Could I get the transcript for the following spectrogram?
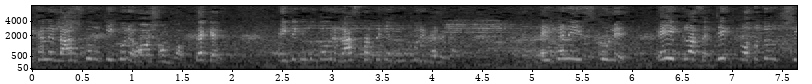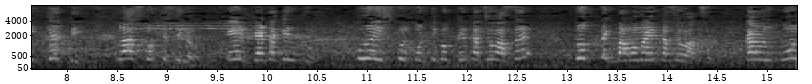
এখানে লাশ কি করে হওয়া সম্ভব? দেখেন, এইটা কিন্তু কাউরে রাস্তা থেকে গুম করে ফেলে এইখানে স্কুলে, এই ক্লাসে ঠিক কতজন শিক্ষার্থী ক্লাস করতেছিল, এর ডেটা কিন্তু পুরো স্কুল কর্তৃপক্ষের কাছেও আছে, প্রত্যেক বাবা মায়ের কাছেও আছে। কারণ কোন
